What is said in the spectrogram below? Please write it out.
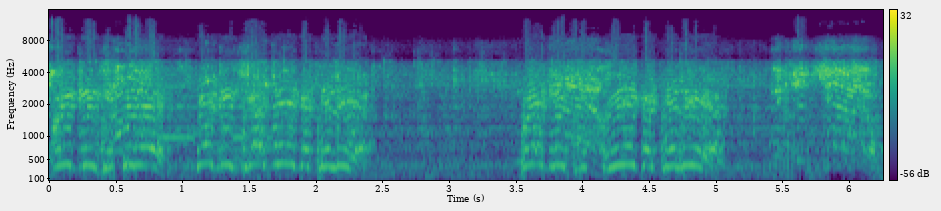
Выключите! выключите двигатели! Выключи двигатели! Выключаю!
